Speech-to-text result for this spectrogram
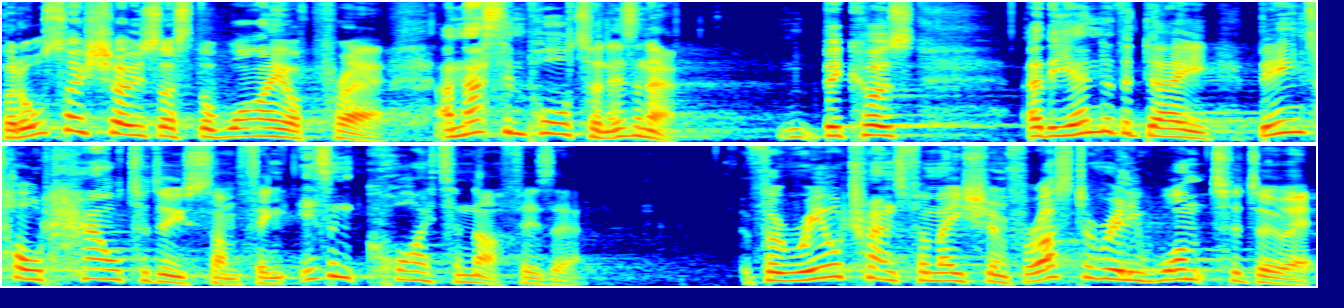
but also shows us the why of prayer. And that's important, isn't it? Because at the end of the day, being told how to do something isn't quite enough, is it? For real transformation, for us to really want to do it,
